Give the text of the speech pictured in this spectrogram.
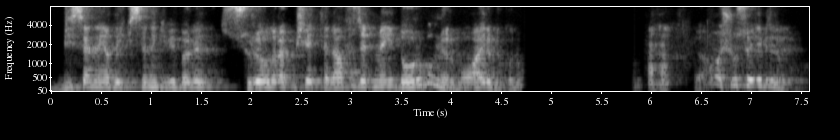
bir sene ya da iki sene gibi böyle süre olarak bir şey telaffuz etmeyi doğru bulmuyorum. O ayrı bir konu. Hı. E, ama şunu söyleyebilirim.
